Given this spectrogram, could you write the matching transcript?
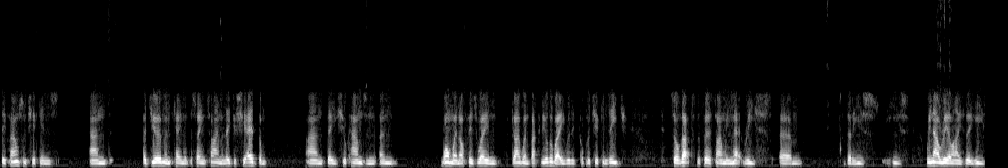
they found some chickens, and a German came at the same time, and they just shared them, and they shook hands, and, and one went off his way, and the guy went back the other way with a couple of chickens each. So that's the first time we met Rhys. Um, that he's he's we now realise that he's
